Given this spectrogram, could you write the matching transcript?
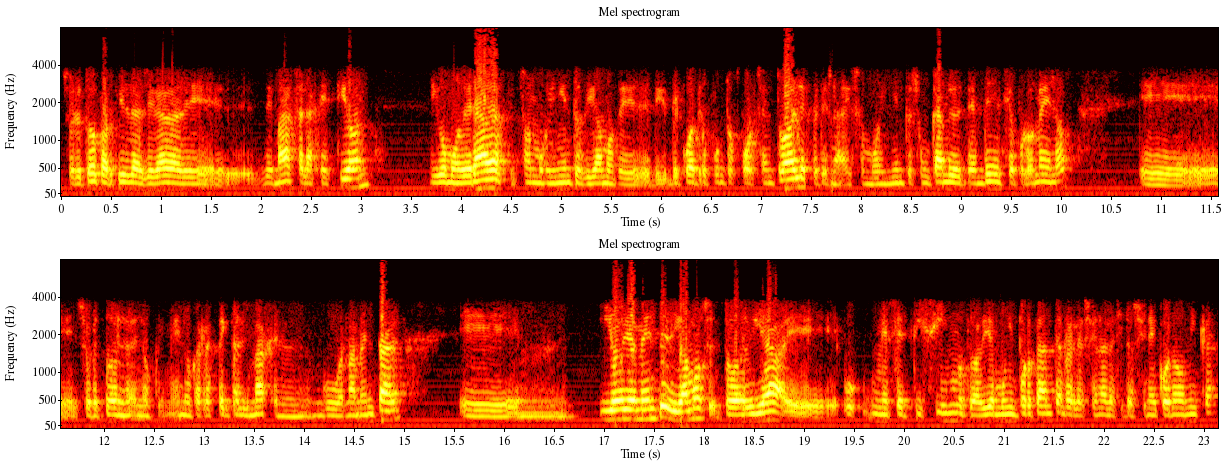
sobre todo a partir de la llegada de, de más a la gestión. Digo moderadas, son movimientos, digamos, de, cuatro puntos porcentuales, pero es, un es un cambio de tendencia por lo menos, eh, sobre todo en lo, que, en lo que respecta a la imagen gubernamental. Eh, y obviamente, digamos, todavía eh, un escepticismo todavía muy importante en relación a la situación económica.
